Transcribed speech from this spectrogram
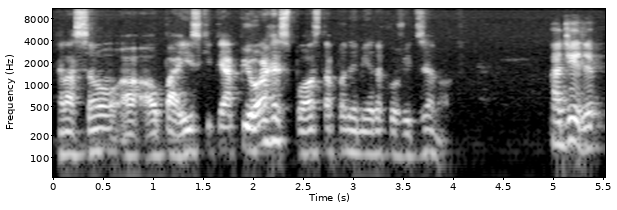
em relação ao, ao país que tem a pior resposta à pandemia da Covid-19. Padilha,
